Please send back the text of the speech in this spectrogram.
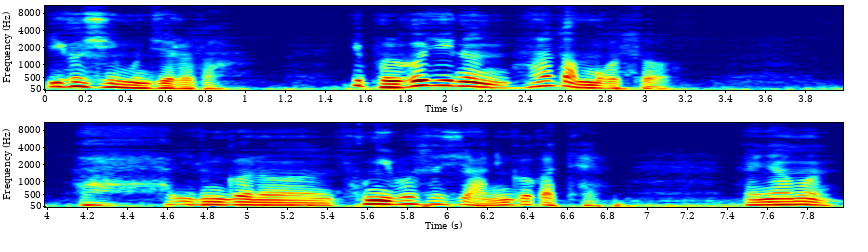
이것이 문제로다. 이 벌거지는 하나도 안 먹었어. 아, 이런 거는 송이버섯이 아닌 것 같아. 왜냐면,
